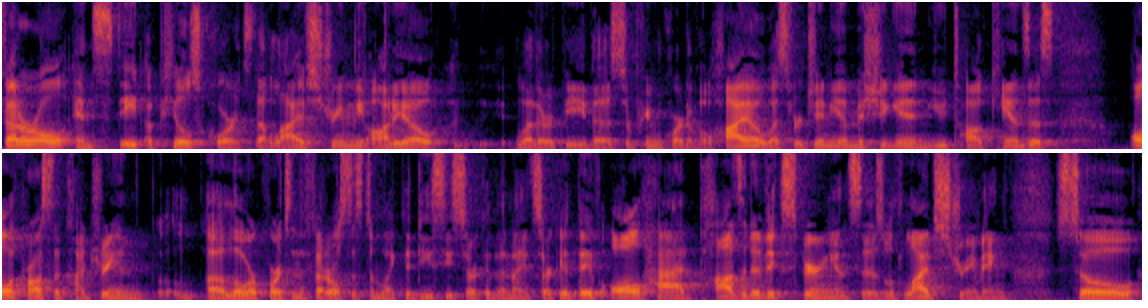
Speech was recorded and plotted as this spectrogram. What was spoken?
federal and state appeals courts that live stream the audio, whether it be the Supreme Court of Ohio, West Virginia, Michigan, Utah, Kansas, all across the country and uh, lower courts in the federal system like the DC Circuit, the Ninth Circuit, they've all had positive experiences with live streaming. So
